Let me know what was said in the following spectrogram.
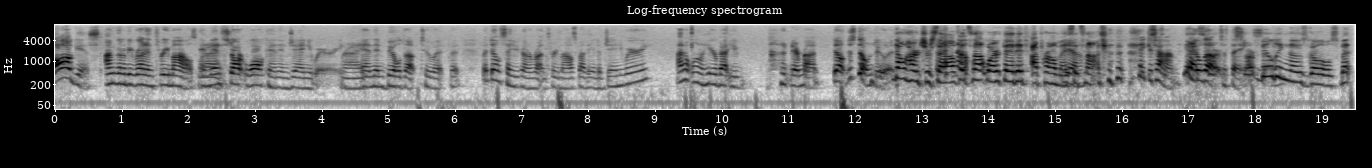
August, I'm going to be running three miles, and then start walking in January, Right. and then build up to it. But but don't say you're going to run three miles by the end of January. I don't want to hear about you. Never mind. Don't just don't do it. Don't hurt yourself. No. It's not worth it. it I promise, Yeah. it's not. Take your time. Yeah, build start, up to things. Start so. building those goals, but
